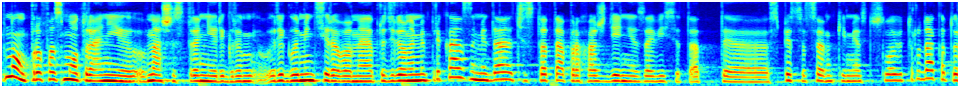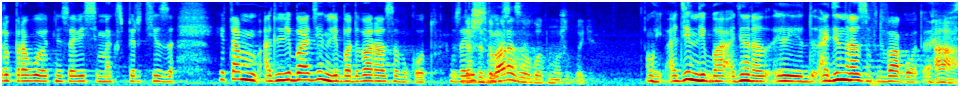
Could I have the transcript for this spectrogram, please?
Ну, профосмотры, они в нашей стране регламентированы определенными приказами. Да? Частота прохождения зависит от э, спецоценки мест условий труда, которые проводят независимая экспертиза. И там либо один, либо два раза в год. Даже два раза в год может быть? Ой, один либо один раз, э, один раз в два года. А,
